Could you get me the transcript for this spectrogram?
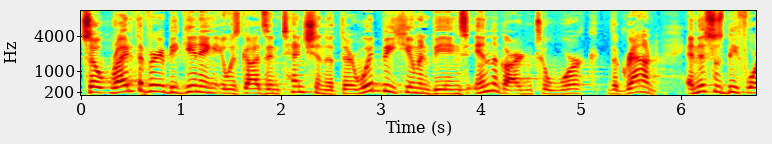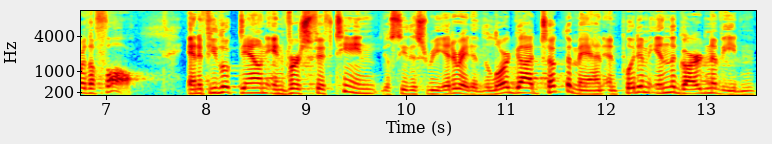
So, right at the very beginning, it was God's intention that there would be human beings in the garden to work the ground. And this was before the fall. And if you look down in verse 15, you'll see this reiterated. The Lord God took the man and put him in the Garden of Eden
